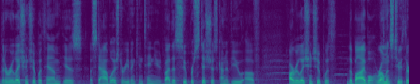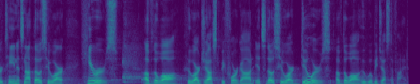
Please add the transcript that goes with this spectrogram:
that a relationship with Him is established or even continued by this superstitious kind of view of our relationship with the Bible. Romans 2:13, it's not those who are hearers of the law who are just before God. It's those who are doers of the law who will be justified.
